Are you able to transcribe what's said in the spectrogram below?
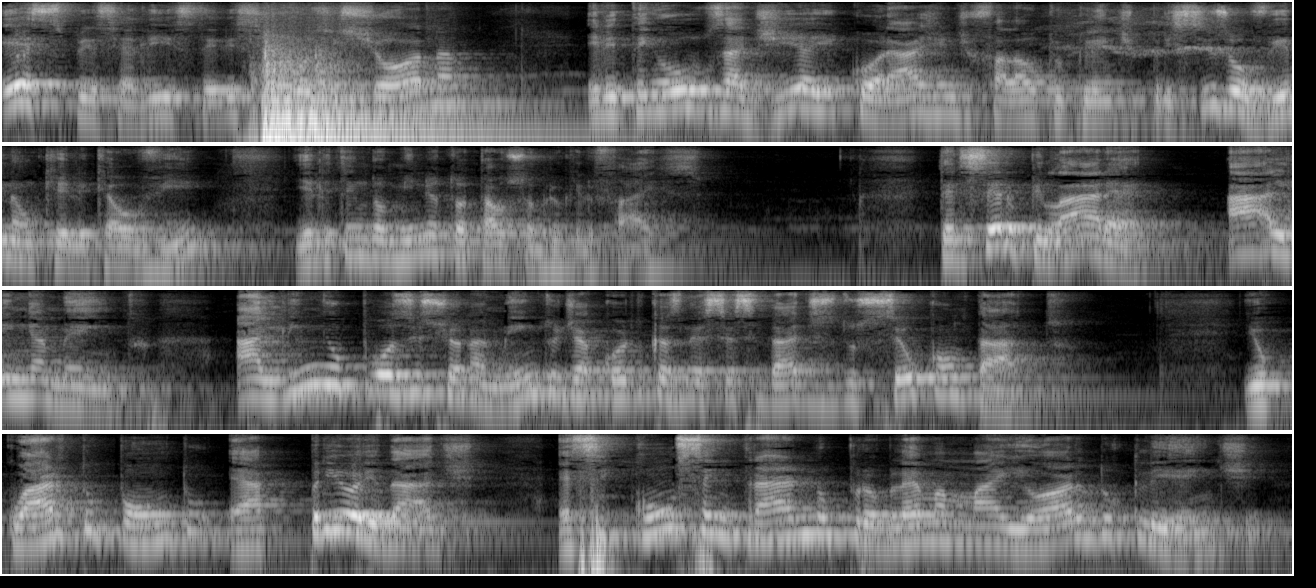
especialista, ele se posiciona, ele tem ousadia e coragem de falar o que o cliente precisa ouvir, não o que ele quer ouvir, e ele tem domínio total sobre o que ele faz. Terceiro pilar é alinhamento. Alinhe o posicionamento de acordo com as necessidades do seu contato. E o quarto ponto é a prioridade é se concentrar no problema maior do cliente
